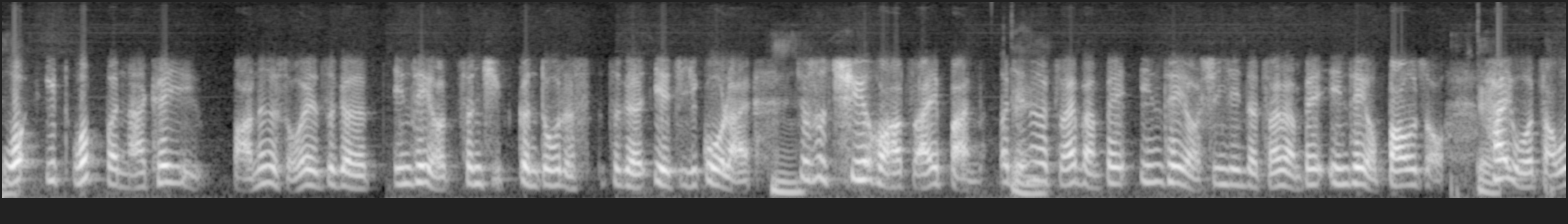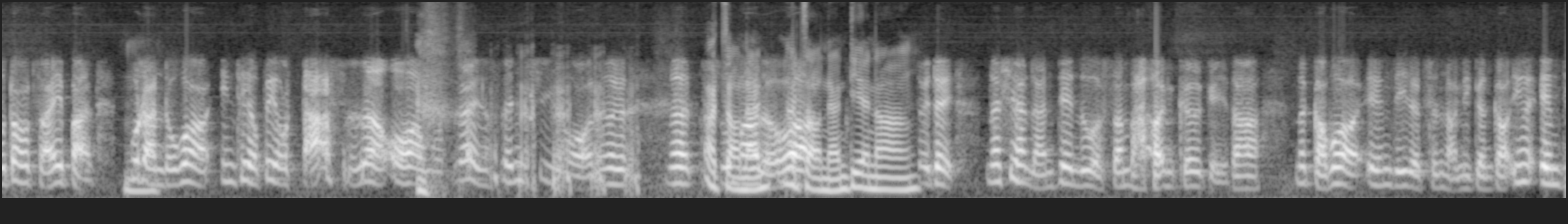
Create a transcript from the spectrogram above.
我一我本来可以把那个所谓这个 Intel 争取更多的这个业绩过来，嗯。就是缺乏窄板，而且那个窄板被 Intel 新兴的窄板被 Intel 包走，害我找不到窄板，不然的话、Intel 被我打死了，哇，我实在很生气哦。那个那啊，苏找南那找南电啊，对对，那现在蓝电如果三百万颗给他，那搞不好 AMD 的成长率更高，因为 AMD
